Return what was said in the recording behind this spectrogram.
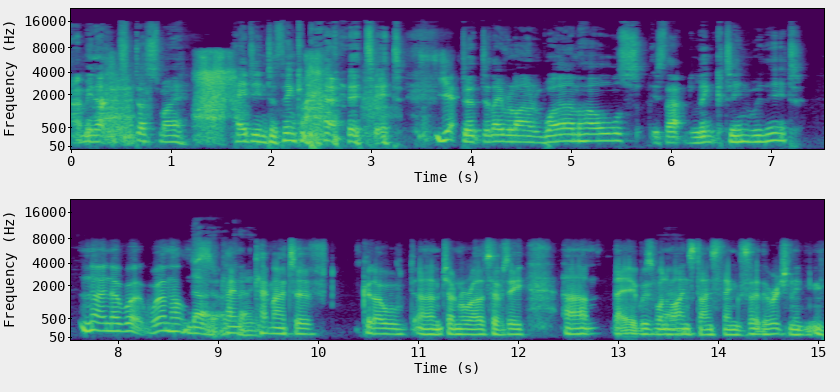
I mean, that does my head in to think about it. it yeah. Do, do they rely on wormholes? Is that linked in with it? No, no, wormholes no, okay. came, came out of good old um, general relativity. Um, it was one yeah. of Einstein's things that originally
